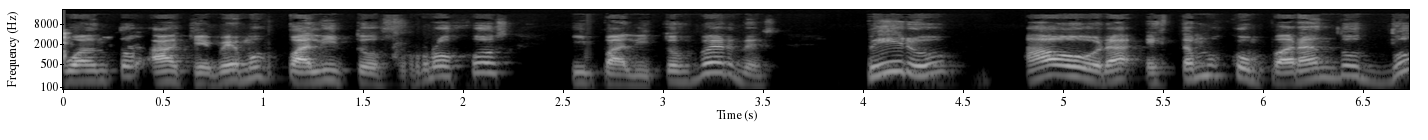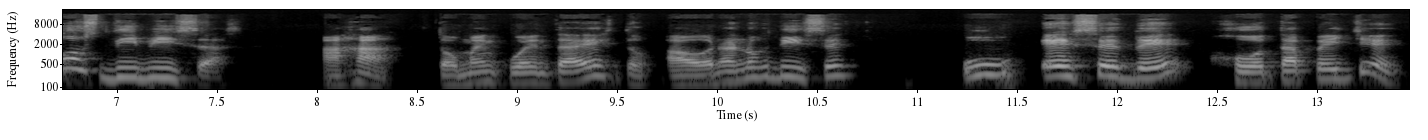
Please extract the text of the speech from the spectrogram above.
cuanto a que vemos palitos rojos y palitos verdes. Pero ahora estamos comparando dos divisas. Ajá, toma en cuenta esto. Ahora nos dice USD JPY.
